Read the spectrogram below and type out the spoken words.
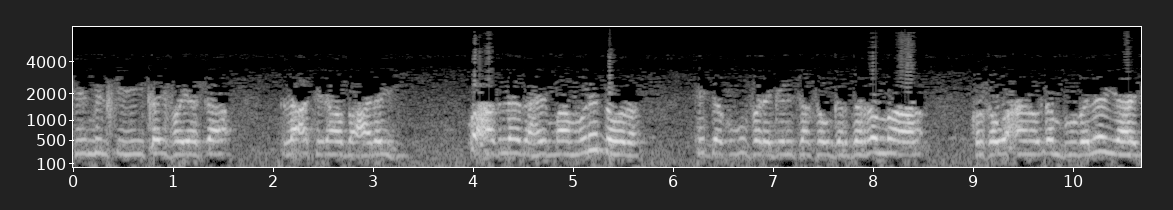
fii milkihi kayfa yashaa laa ictiraada calayhi waxaad leedahay maamulidooda cidda kugu faragelisaa sow gardarro ma aha kolka waxaanoo dhan buuba leeyahay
